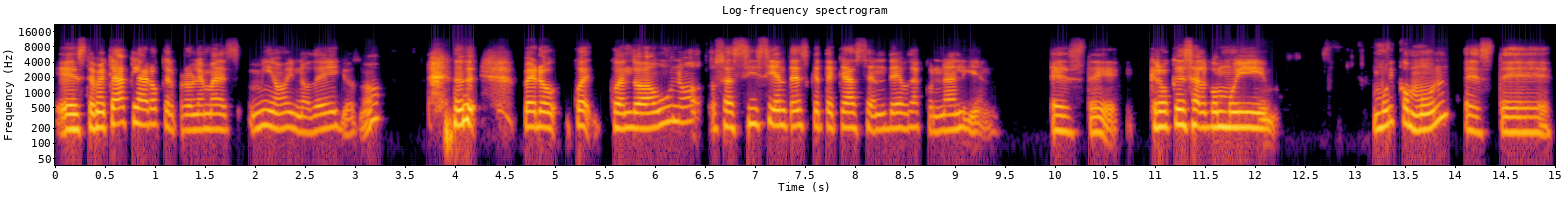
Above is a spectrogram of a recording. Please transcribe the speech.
Este, me queda claro que el problema es mío y no de ellos, ¿no? Pero cuando a uno, o sea, sí sientes que te quedas en deuda con alguien, este, creo que es algo muy, muy común, este,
